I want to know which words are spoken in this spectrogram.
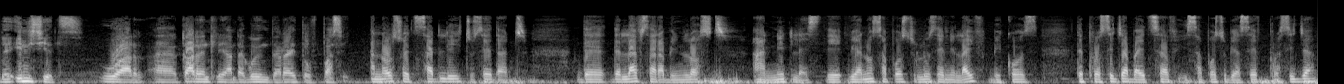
the initiates who are uh, currently undergoing the rite of passage. And also it's sadly to say that the, the lives that are being lost are needless. They, we are not supposed to lose any life because the procedure by itself is supposed to be a safe procedure.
